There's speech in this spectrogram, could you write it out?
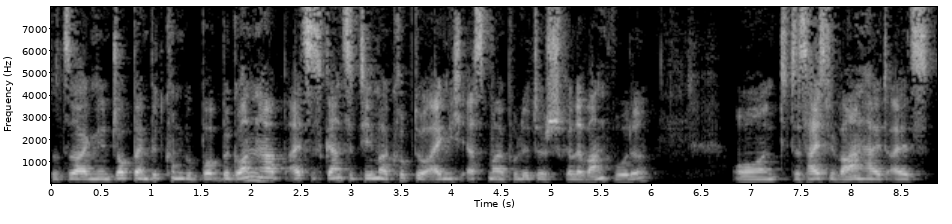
sozusagen den Job beim Bitkom begonnen habe, als das ganze Thema Krypto eigentlich erstmal politisch relevant wurde. Und das heißt, wir waren halt als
